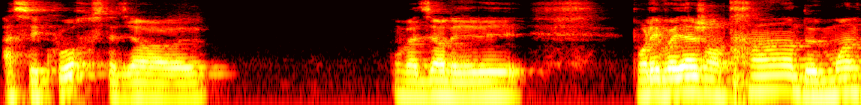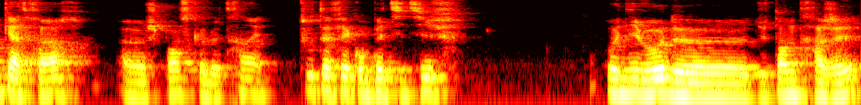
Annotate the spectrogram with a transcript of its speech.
assez courts, c'est-à-dire, on va dire, les, pour les voyages en train de moins de 4 heures, je pense que le train est tout à fait compétitif au niveau du temps de trajet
